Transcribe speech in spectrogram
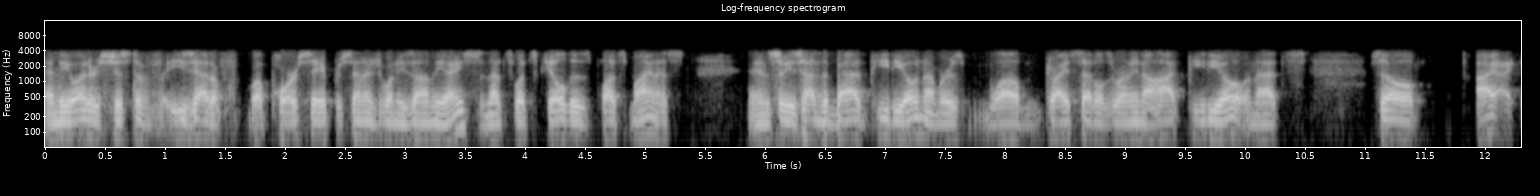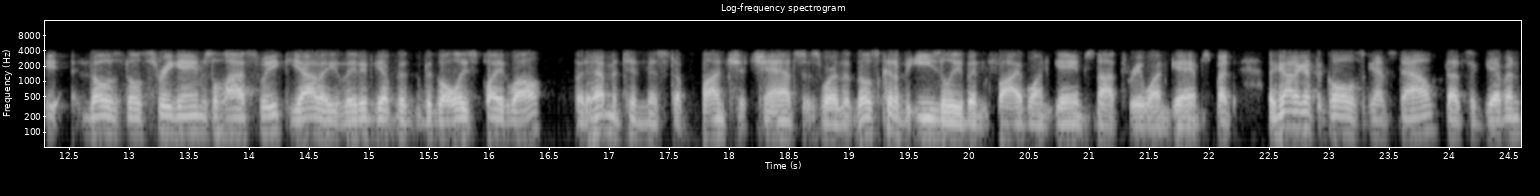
And the Oilers just have he's had a, a poor save percentage when he's on the ice, and that's what's killed his plus minus. And so he's had the bad PDO numbers while Draisaitl's running a hot PDO, and that's so. I those those three games last week, yeah, they they did get the, the goalies played well, but Edmonton missed a bunch of chances where the, those could have easily been five one games, not three one games. But they got to get the goals against now. That's a given.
